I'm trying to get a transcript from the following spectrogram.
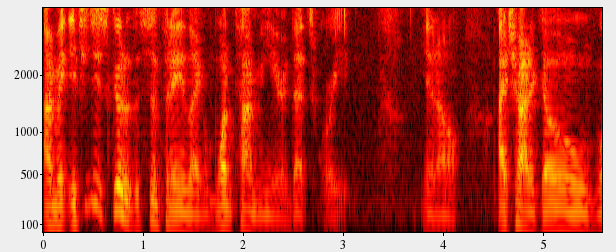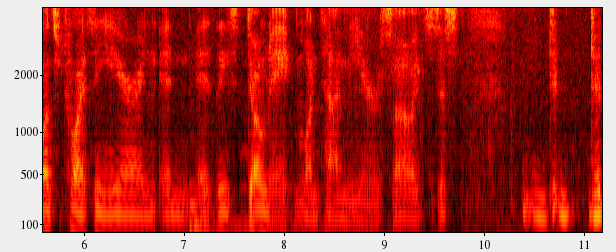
I mean, if you just go to the symphony like one time a year, that's great. You know, I try to go once or twice a year and, and at least donate one time a year. So it's just Do, do,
